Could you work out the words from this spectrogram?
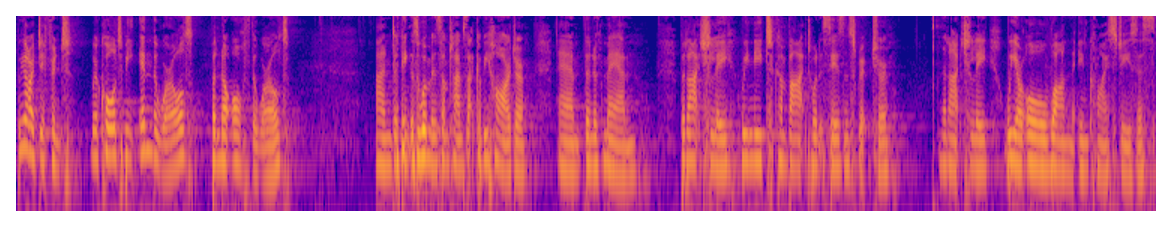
We are different We're called to be in the world, but not of the world. And I think as a woman, sometimes that can be harder um, than of men. But actually, we need to come back to what it says in Scripture that actually we are all one in Christ Jesus.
